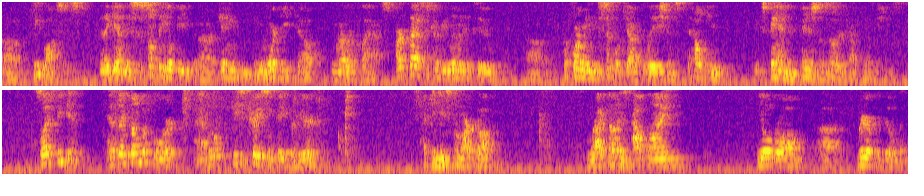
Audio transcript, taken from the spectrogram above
uh, heat losses. And again, this is something you'll be uh, getting into more detail in another class. Our class is going to be limited to uh, performing these simple calculations to help you expand and finish those other calculations. So let's begin. As I've done before, I have a little piece of tracing paper here I can use to mark up. What I've done is outline the overall uh, rear of the building.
